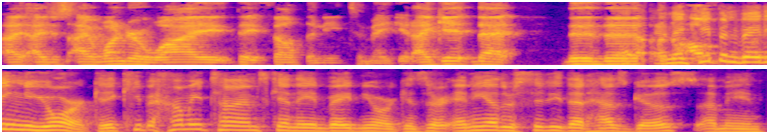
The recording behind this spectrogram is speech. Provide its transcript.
I, I just, I wonder why they felt the need to make it. I get that the the and they keep invading New York. They keep. How many times can they invade New York? Is there any other city that has ghosts? I mean,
